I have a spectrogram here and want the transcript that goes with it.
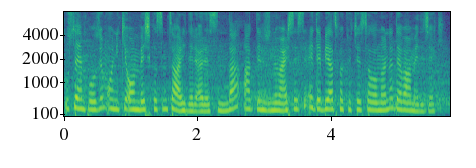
Bu sempozyum 12-15 Kasım tarihleri arasında Akdeniz Üniversitesi Edebiyat Fakültesi salonlarında devam edecek.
